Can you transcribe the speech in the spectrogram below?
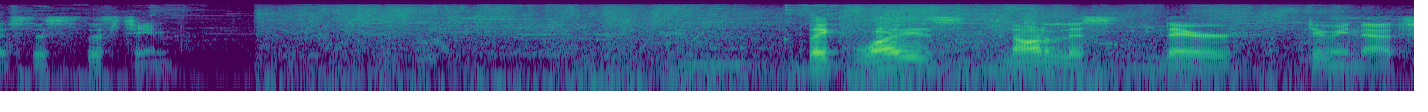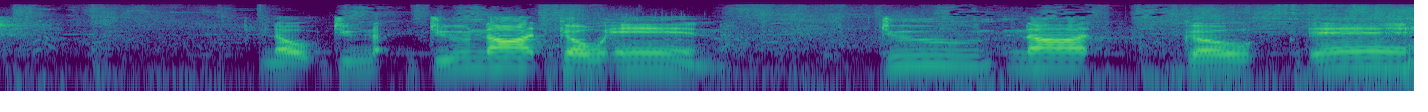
Goodness, this this team. Like, why is Nautilus there doing that? No, do not do not go in. Do not go in.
